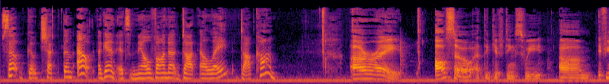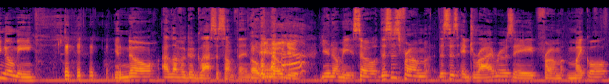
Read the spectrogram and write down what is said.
So, go check them out. Again, it's nailvana.la.com. All right. Also at the gifting suite, um, if you know me, you know I love a good glass of something. Oh, we know you. You know me. So this is from this is a dry rosé from Michael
